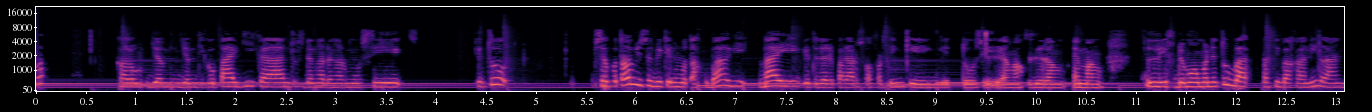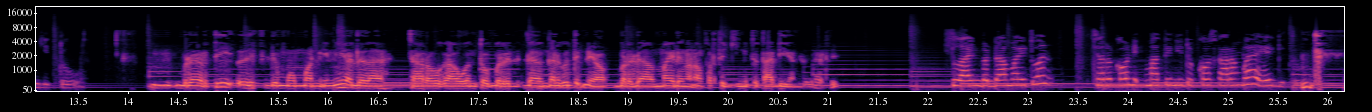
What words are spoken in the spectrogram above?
apa? Kalau jam jam 3 pagi kan terus dengar dengar musik. Itu siapa tahu bisa bikin mood aku bagi baik gitu daripada harus overthinking gitu sih. Yang aku bilang emang live the moment itu ba- pasti bakal hilang gitu. Hmm, Berarti live the moment ini adalah cara kau untuk ber, dalam tanda kutip nih ya, berdamai dengan overthinking itu tadi kan berarti. Selain berdamai itu kan cara kau nikmatin hidup kau sekarang baik gitu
